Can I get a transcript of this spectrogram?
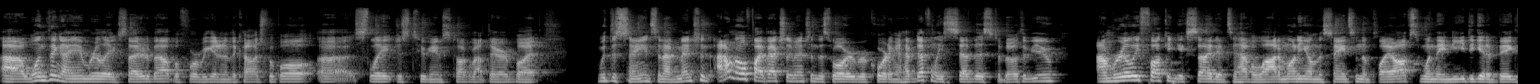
Uh, one thing I am really excited about before we get into the college football uh, slate, just two games to talk about there, but with the Saints, and I've mentioned, I don't know if I've actually mentioned this while we were recording. I have definitely said this to both of you. I'm really fucking excited to have a lot of money on the Saints in the playoffs when they need to get a big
